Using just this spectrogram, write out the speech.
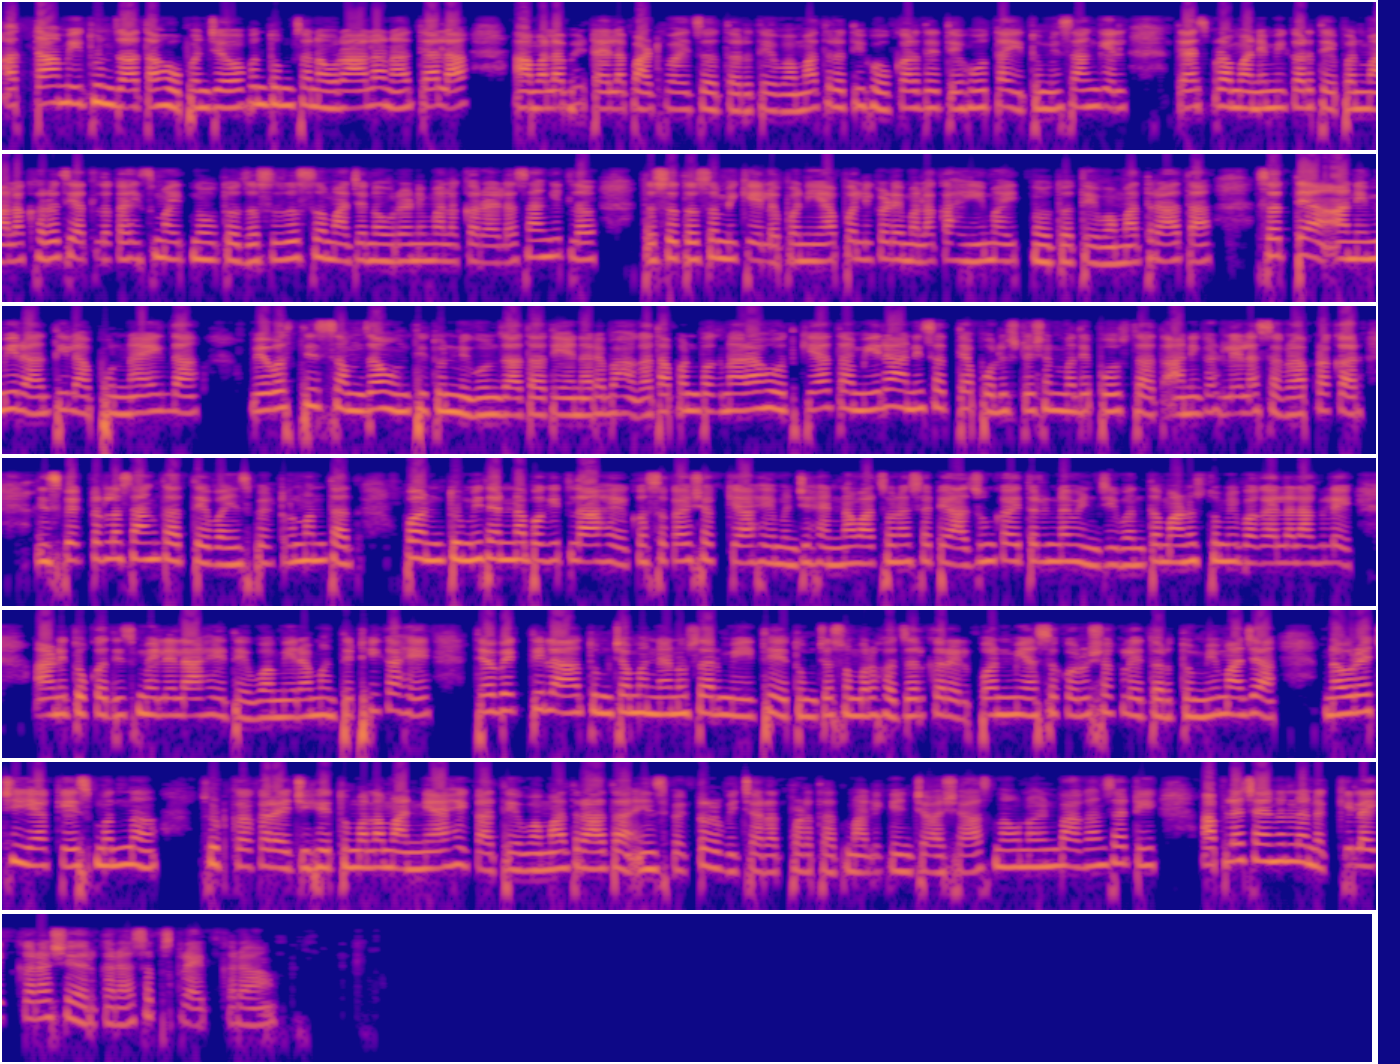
आत्ता आम्ही इथून जात आहो पण जेव्हा पण तुमचा नवरा आला ना त्याला आम्हाला भेटायला पाठवायचं तर तेव्हा मात्र ती होकार देते. हो ताई तुम्ही सांगेल त्याचप्रमाणे मी करते पण मला खरंच यातलं काहीच माहीत नव्हतं. जसं जसं माझ्या नवऱ्याने मला करायला सांगितलं तसं तसं मी केलं पण या पलीकडे मला काहीही माहीत नव्हतं. तेव्हा मात्र आता सत्या आणि मीरा तिला पुन्हा एकदा व्यवस्थित समजावून तिथून निघून जातात. येणाऱ्या भागात आपण बघणार आहोत की आता मीरा आणि सत्या पोलीस स्टेशनमध्ये पोहोचतात आणि घडलेला सगळा प्रकार इन्स्पेक्टरला सांगतात. तेव्हा इन्स्पेक्टर म्हणतात पण तुम्ही त्यांना बघितलं आहे कसं काय शक्य आहे? म्हणजे ह्यांना वाचवण्यासाठी अजून काहीतरी नवीन जिवंत माणूस तुम्ही बघायला लागले आणि तो कधीच मेलेला आहे तेव्हा मीरा म्हणते ठीक आहे त्या व्यक्तीला तुमच्या म्हणण्यानुसार मी इथे तुमच्यासमोर हजर करेल पण मी असं करू शकले तर तुम्ही माझ्या नवऱ्याची या केसमधनं सुटका करायची हे तुम्हाला मान्य आहे का? तेव्हा मात्र आता इन्स्पेक्टर विचारात पडतात. मालिकेंच्या अशाच नवनवीन भागांसाठी आपल्या चॅनलला नक्की लाईक करा शेअर करा सबस्क्राईब करा.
